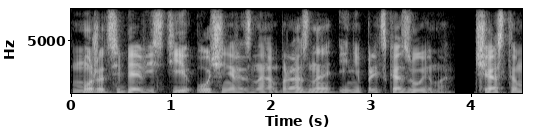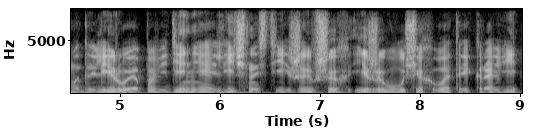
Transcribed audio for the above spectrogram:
может себя вести очень разнообразно и непредсказуемо, часто моделируя поведение личностей, живших и живущих в этой крови,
